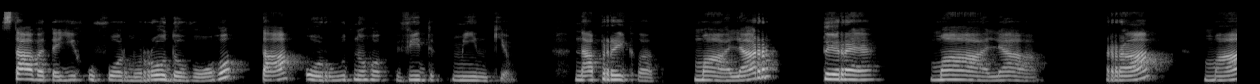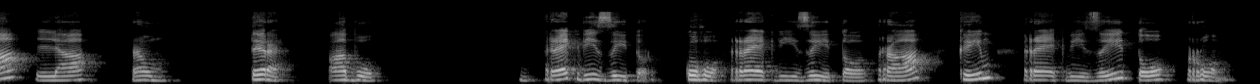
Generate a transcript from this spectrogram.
ставите їх у форму родового та орудного відмінків. Наприклад, маляр тире маляра маляром тире або реквізитор. Кого? Реквізитора, ким реквізитором.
